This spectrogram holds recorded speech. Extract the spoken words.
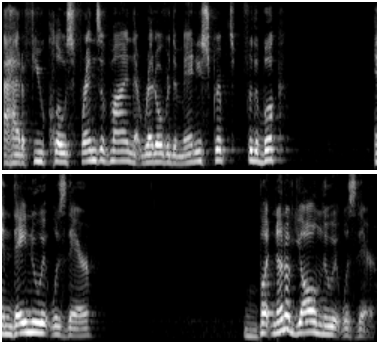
I had a few close friends of mine that read over the manuscript for the book, and they knew it was there. But none of y'all knew it was there.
